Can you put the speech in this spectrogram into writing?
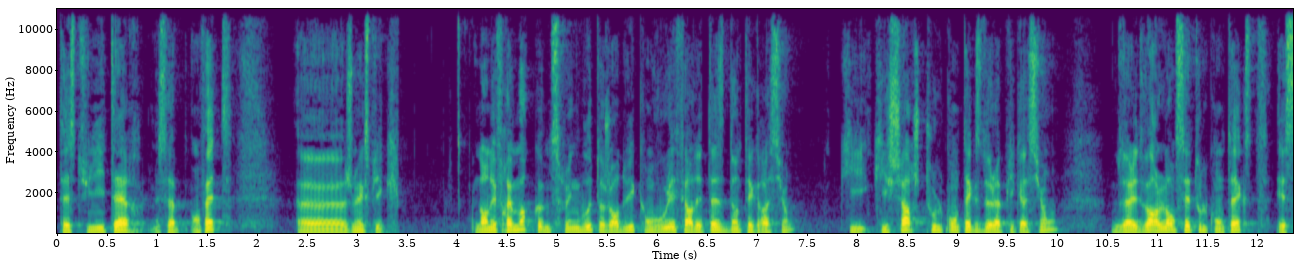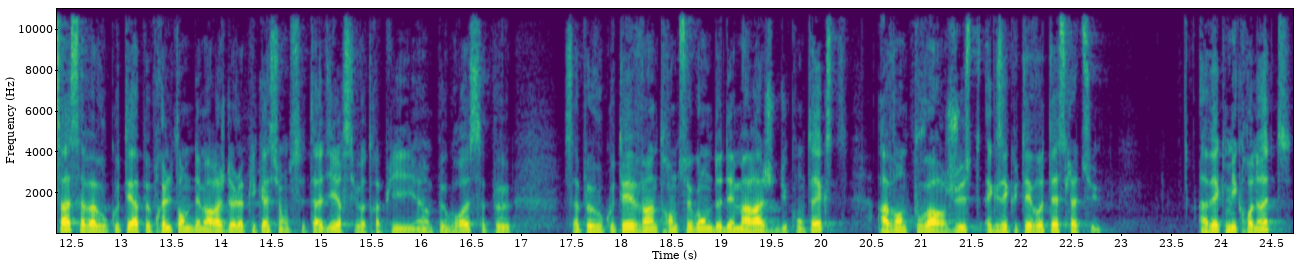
test unitaire, mais ça, en fait, euh, je m'explique. Dans des frameworks comme Spring Boot aujourd'hui, quand vous voulez faire des tests d'intégration qui, chargent tout le contexte de l'application, vous allez devoir lancer tout le contexte et ça, ça va vous coûter à peu près le temps de démarrage de l'application. C'est-à-dire, si votre appli est un peu grosse, ça peut, ça peut vous coûter 20-30 secondes de démarrage du contexte avant de pouvoir juste exécuter vos tests là-dessus. Avec Micronaut,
